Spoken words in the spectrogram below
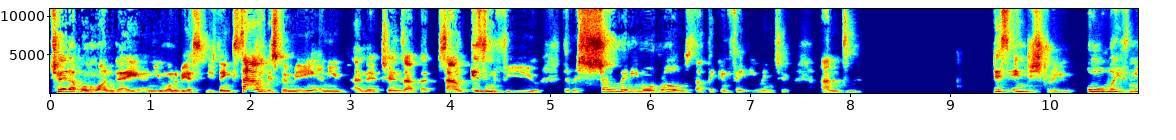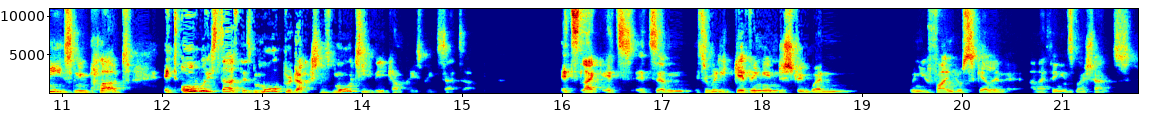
turn up on one day and you want to be a, you think sound is for me and you and it turns out that sound isn't for you there are so many more roles that they can fit you into and mm-hmm. this industry always needs new blood it always does there's more productions more tv companies being set up it's like it's it's um it's a really giving industry when when you find your skill in it and i think it's my shouts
